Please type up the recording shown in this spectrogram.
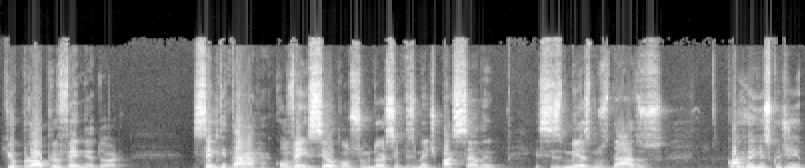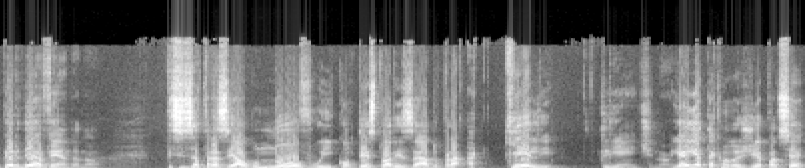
que o próprio vendedor. Se ele tentar convencer o consumidor simplesmente passando esses mesmos dados, corre o risco de perder a venda. Não? Precisa trazer algo novo e contextualizado para aquele cliente. Não? E aí a tecnologia pode ser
